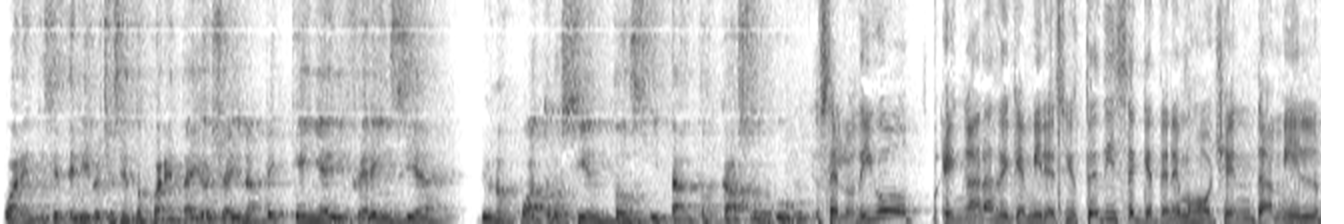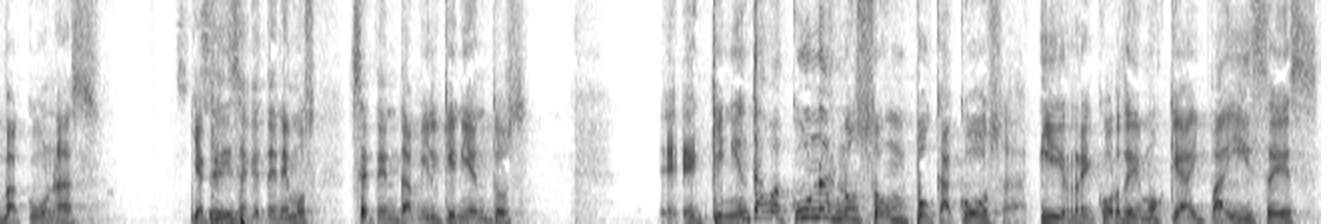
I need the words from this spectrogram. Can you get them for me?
47.848. Hay una pequeña diferencia de unos 400 y tantos casos, Hugo. Se lo digo en aras de que, mire, si usted dice que tenemos 80.000 vacunas y aquí dice que tenemos 70.500, 500 eh, eh, vacunas no son poca cosa y recordemos que hay países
